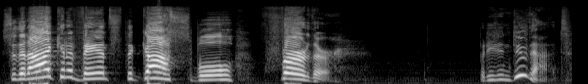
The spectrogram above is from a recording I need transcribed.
so that I can advance the gospel further." But he didn't do that.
